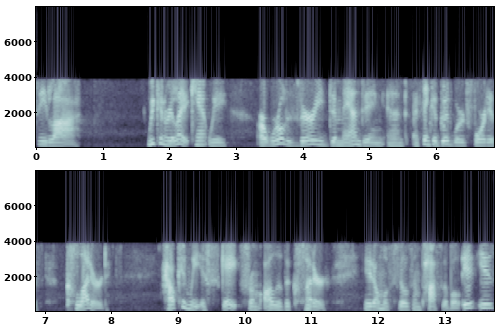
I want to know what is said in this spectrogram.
Selah. We can relate, can't we? Our world is very demanding, and I think a good word for it is cluttered. How can we escape from all of the clutter? It almost feels impossible. It is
